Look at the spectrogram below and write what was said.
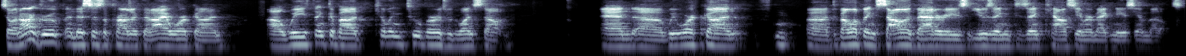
So in our group, and this is the project that I work on, uh, we think about killing two birds with one stone. And uh, we work on uh, developing solid batteries using zinc, calcium, or magnesium metals.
